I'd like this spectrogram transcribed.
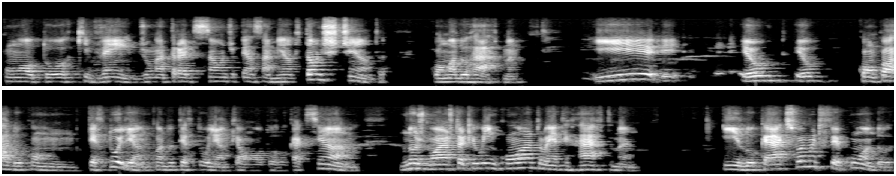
com um autor que vem de uma tradição de pensamento tão distinta como a do Hartmann. E eu, eu concordo com Tertullian, quando Tertullian, que é um autor lucaxiano, nos mostra que o encontro entre Hartmann e Lukács foi muito fecundo,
